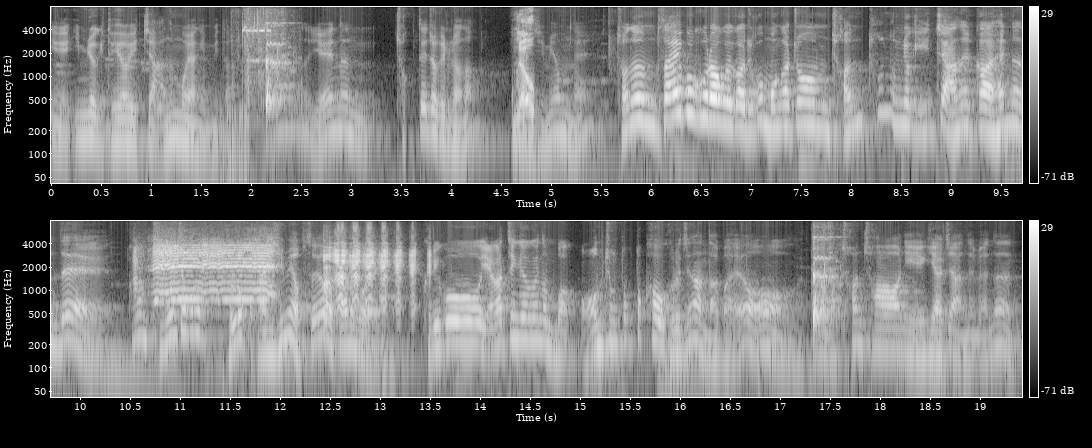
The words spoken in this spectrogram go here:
예, 입력이 되어 있지 않은 모양입니다. 얘는 적대적이려나? 관심이 없네. 저는 사이보그라고 해가지고 뭔가 좀 전투 능력이 있지 않을까 했는데 그냥 기본적으로 별로 관심이 없어요 다른 거에 그리고 얘 같은 경우에는 막 엄청 똑똑하고 그러진 않나 봐요. 그냥 막 천천히 얘기하지 않으면은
